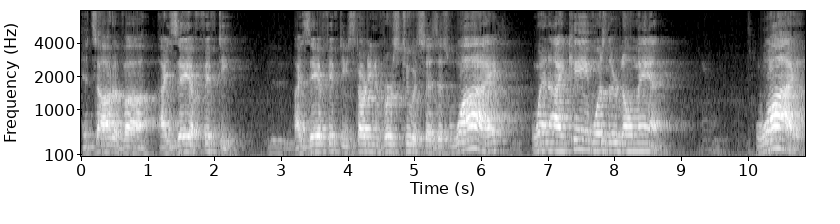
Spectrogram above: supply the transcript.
it's out of uh, Isaiah 50. Isaiah 50, starting in verse 2, it says this Why, when I came, was there no man? Why?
